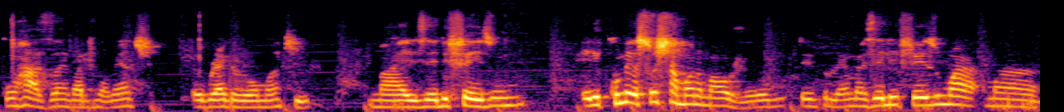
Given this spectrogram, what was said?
com razão em vários momentos, é o Greg Roman aqui. Mas ele fez um, ele começou chamando mal o jogo, teve problema, mas ele fez uma, uma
